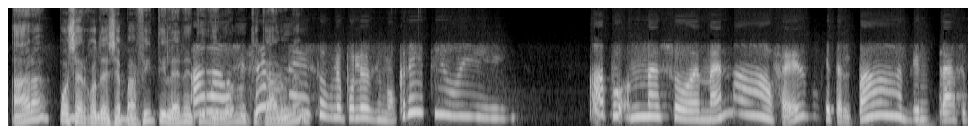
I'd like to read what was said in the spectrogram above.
Άρα πώς έρχονται σε επαφή, τι λένε, τι δηλώνουν, τι κάνουν. Άρα στο βιβλιοπωλείο Δημοκρίτιο ή από, μέσω εμένα, facebook και τα λοιπά, δημογράφη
